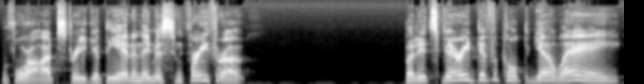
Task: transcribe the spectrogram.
before a hot streak at the end, and they missed some free throws. But it's very difficult to get away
